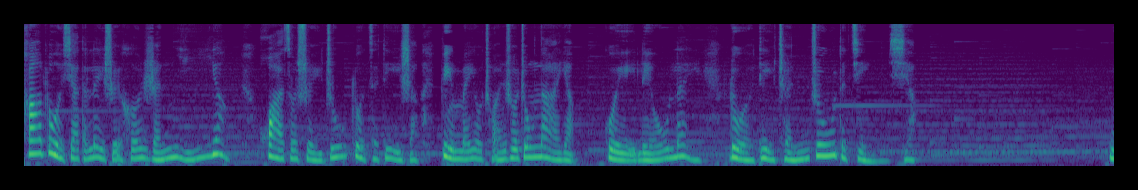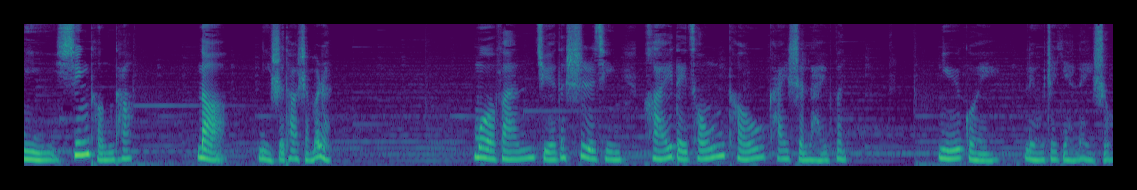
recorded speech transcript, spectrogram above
她落下的泪水和人一样，化作水珠落在地上，并没有传说中那样鬼流泪落地成珠的景象。你心疼她，那？你是他什么人？莫凡觉得事情还得从头开始来问。女鬼流着眼泪说：“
